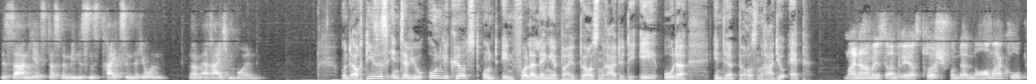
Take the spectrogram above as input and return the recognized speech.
Wir sagen jetzt, dass wir mindestens 13 Millionen ähm, erreichen wollen. Und auch dieses Interview ungekürzt und in voller Länge bei börsenradio.de oder in der Börsenradio-App. Mein Name ist Andreas Trösch von der Norma Group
